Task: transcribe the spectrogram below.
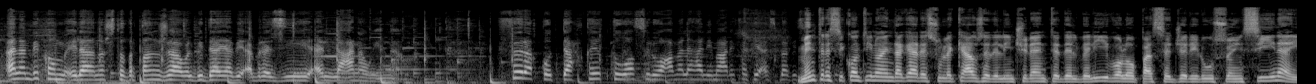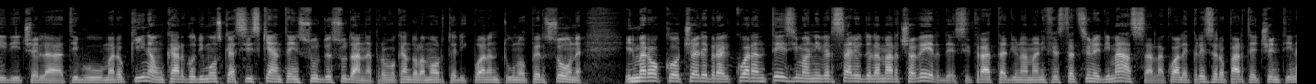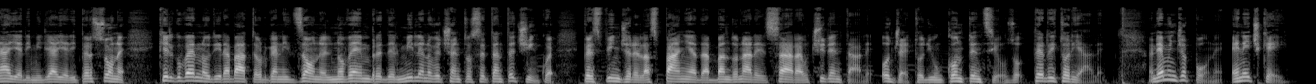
اهلا بكم الى نشطه طنجه والبدايه بابرز العناوين Mentre si continua a indagare sulle cause dell'incidente del velivolo passeggeri russo in Sinai, dice la TV marocchina, un cargo di Mosca si schianta in Sud Sudan provocando la morte di 41 persone. Il Marocco celebra il quarantesimo anniversario della Marcia Verde. Si tratta di una manifestazione di massa alla quale presero parte centinaia di migliaia di persone che il governo di Rabat organizzò nel novembre del 1975 per spingere la Spagna ad abbandonare il Sahara occidentale, oggetto oggetto di un contenzioso territoriale. Andiamo in Giappone. NHK.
